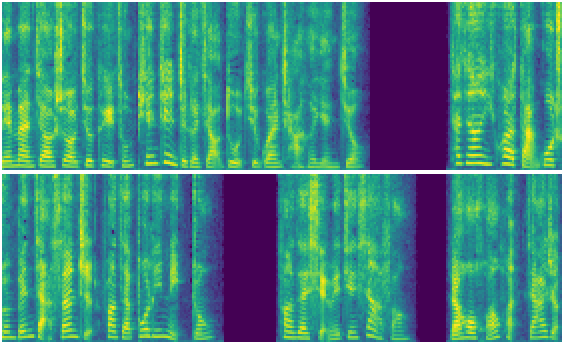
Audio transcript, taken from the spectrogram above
雷曼教授就可以从偏振这个角度去观察和研究。他将一块胆固醇苯甲酸酯放在玻璃皿中，放在显微镜下方，然后缓缓加热。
